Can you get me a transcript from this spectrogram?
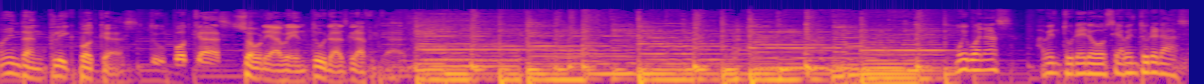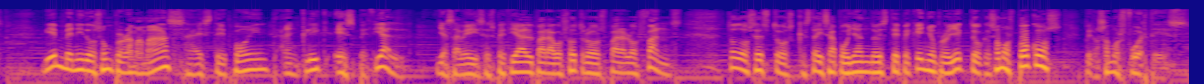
Point and Click Podcast, tu podcast sobre aventuras gráficas. Muy buenas, aventureros y aventureras. Bienvenidos un programa más a este Point and Click especial. Ya sabéis, especial para vosotros, para los fans, todos estos que estáis apoyando este pequeño proyecto, que somos pocos, pero somos fuertes.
